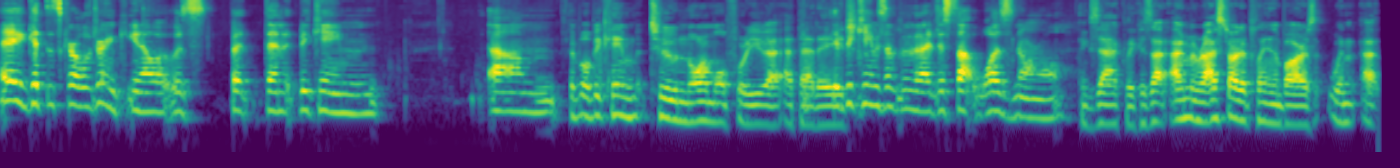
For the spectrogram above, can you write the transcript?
hey, get this girl a drink. You know, it was, but then it became, Um, It well became too normal for you at, at that age. it became something that I just thought was normal. Exactly, because I, I remember I started playing in bars when uh,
